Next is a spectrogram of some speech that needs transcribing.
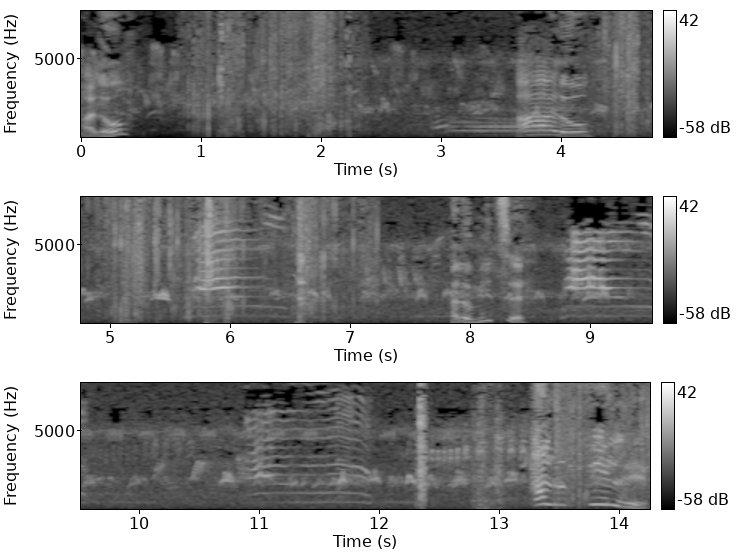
Hallo? Hallo? Hallo, Mieze. Hallo Philipp.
